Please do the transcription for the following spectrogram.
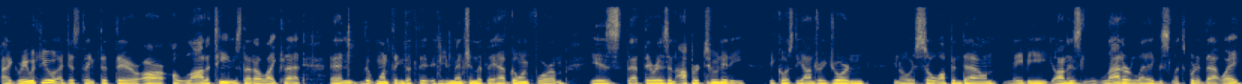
I agree with you. I just think that there are a lot of teams that are like that, and the one thing that you mentioned that they have going for them is that there is an opportunity because DeAndre Jordan, you know, is so up and down, maybe on his latter legs, let's put it that way,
